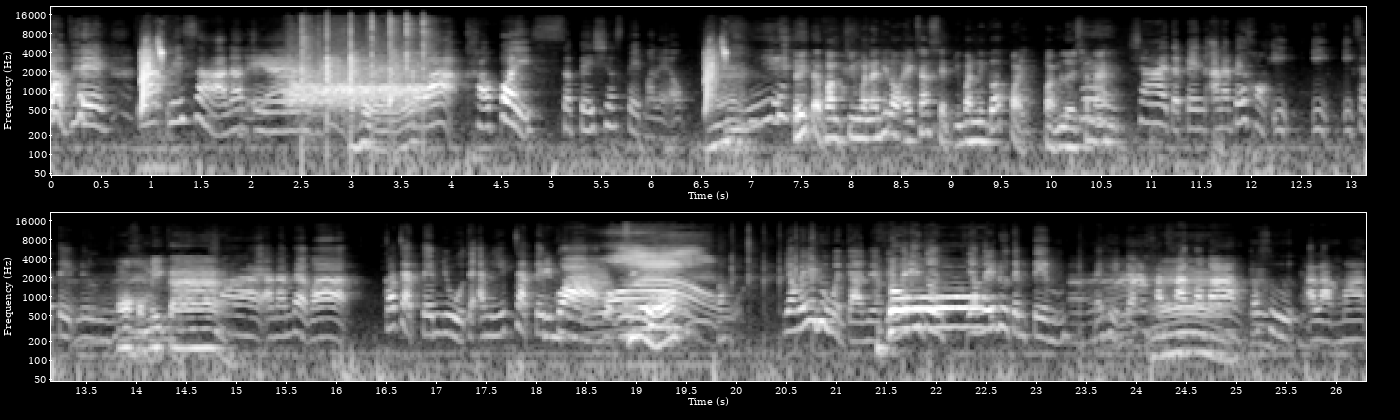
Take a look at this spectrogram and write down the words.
กับเพลงละลิสานั่นเอง โอ้โห เพราะว่า เขาปล่อยสเปเชียลสเต e มาแล้วอ่าเฮ้ยแต่ความจริงวันนั้นที่เราแอคชั่นเสร็จอีกวันหนึ่งก็ปล่อยปล่อยมาเลยใช่ไหมใช่แต่เป็นอันนั้นเป็นของอีกอีกอีกสเตจหนึ่งอ๋อของอเมริกา ใช่อันนั้นแบบว่าก็จัดเต็มอยู่แต่อันนี้จัดเต็มกว่าเต็มกว่าบอกจริงเลเหรยอ ยังไม่ได้ดูเหมือนกันเนี่ยยังไม่ได้ดูโอ้ ยังไม่ได้ดูเต็มเต็มๆอ่าแต่เห็นแบบคัดๆมาบ้างก็คืออลังมาก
